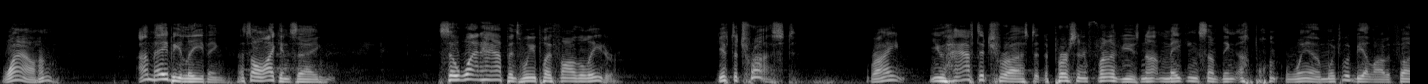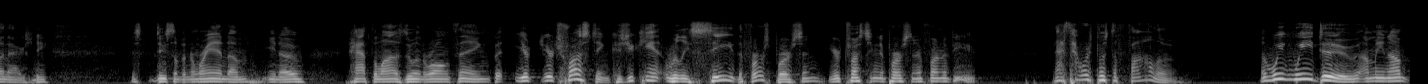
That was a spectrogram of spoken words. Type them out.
Wow, I'm I may be leaving. That's all I can say. So what happens when you play follow the leader? You have to trust, right? You have to trust that the person in front of you is not making something up on a whim, which would be a lot of fun actually. Just do something random, you know, half the line is doing the wrong thing, but you're you're trusting because you can't really see the first person. You're trusting the person in front of you. That's how we're supposed to follow. And we we do. I mean, I'm,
